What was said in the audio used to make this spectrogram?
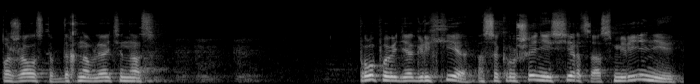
Пожалуйста, вдохновляйте нас. Проповеди о грехе, о сокрушении сердца, о смирении,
